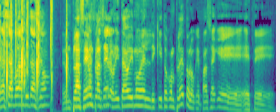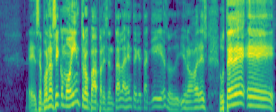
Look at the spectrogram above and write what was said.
Gracias por la invitación. Un placer, un placer. Ahorita oímos el diquito completo. Lo que pasa es que este eh, se pone así como intro para presentar a la gente que está aquí. Eso, you know. Ustedes eh,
